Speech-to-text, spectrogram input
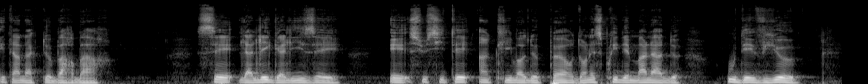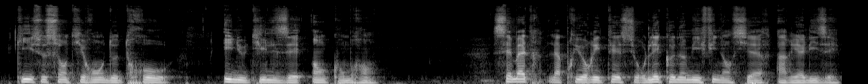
est un acte barbare. C'est la légaliser et susciter un climat de peur dans l'esprit des malades ou des vieux qui se sentiront de trop, inutiles et encombrants. C'est mettre la priorité sur l'économie financière à réaliser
